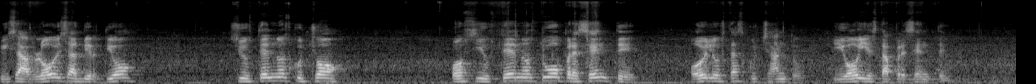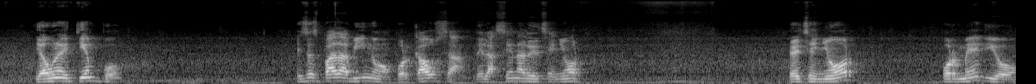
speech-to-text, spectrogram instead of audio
Y se habló y se advirtió. Si usted no escuchó o si usted no estuvo presente, hoy lo está escuchando y hoy está presente. Y aún hay tiempo. Esa espada vino por causa de la cena del Señor. El Señor, por medio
